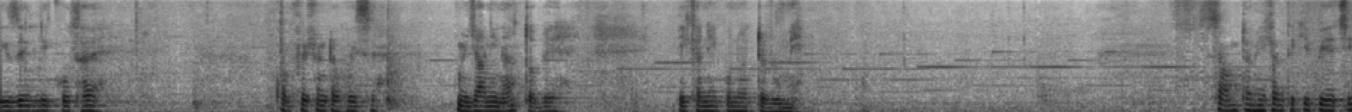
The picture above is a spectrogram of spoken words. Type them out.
এক্স্যাক্টলি কোথায় কনফেশনটা হয়েছে, আমি জানি না, তবে এখানে কোনো একটা রুমে সাউন্ডটা আমি এখান থেকে পেয়েছি।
